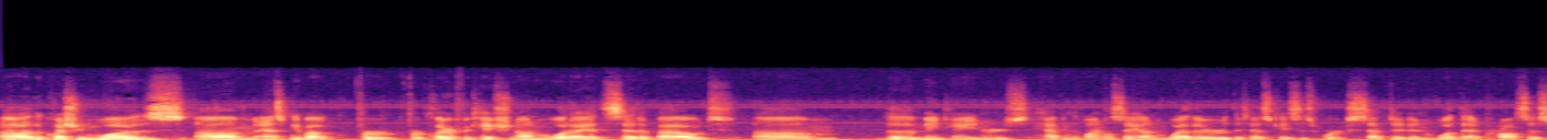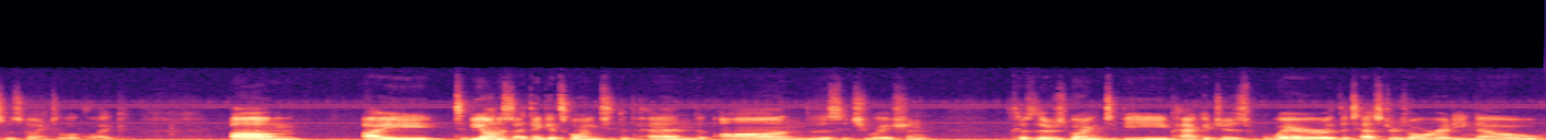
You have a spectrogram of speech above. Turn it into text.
Uh, the question was um, asking about for, for clarification on what I had said about um, the maintainers having the final say on whether the test cases were accepted and what that process was going to look like. Um, I, to be honest, I think it's going to depend on the situation because there's going to be packages where the testers already know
